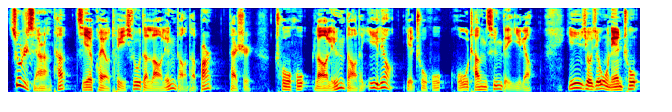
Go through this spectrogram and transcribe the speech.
就是想让他接快要退休的老领导的班但是出乎老领导的意料，也出乎胡长清的意料。一九九五年初，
